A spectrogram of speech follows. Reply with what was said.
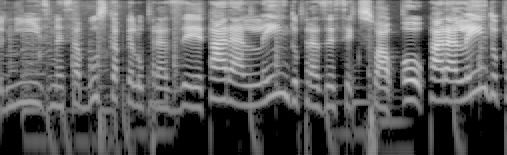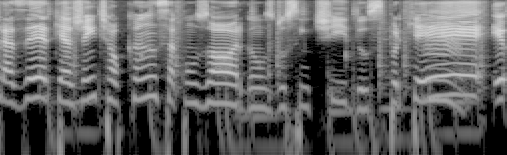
hedonismo essa busca pelo prazer para além do prazer sexual ou para além do prazer que a gente alcança com os órgãos dos sentidos? Porque eu,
